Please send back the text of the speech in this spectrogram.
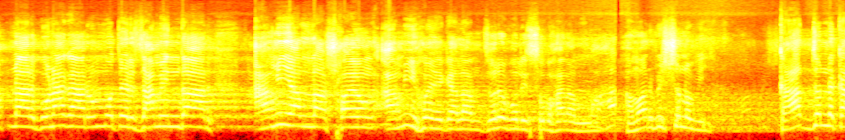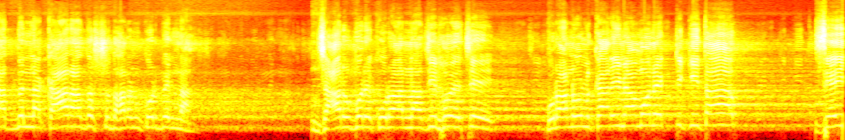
আপনার গোনাগার উম্মতের জামিনদার, আমি আল্লাহ স্বয়ং আমি হয়ে গেলাম। জোরে বলি সুবহান আল্লাহ আমার বিশ্বনবী, কার জন্য কাঁদবেন না, কার আদর্শ ধারণ করবেন না? যার উপরে কোরআন নাজিল হয়েছে, কোরআনুল কারিম এমন একটি কিতাব, যেই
